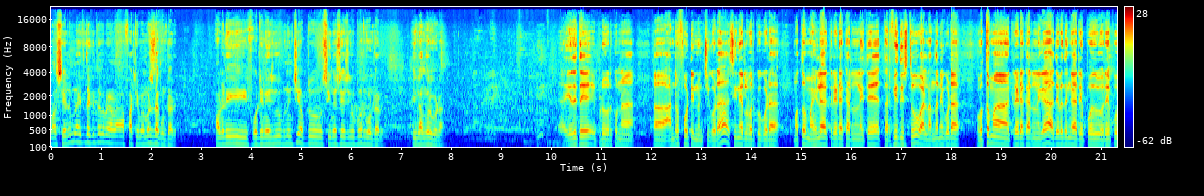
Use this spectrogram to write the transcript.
మన స్టేడియంలో అయితే దగ్గర దగ్గర ఫార్టీ మెంబర్స్ దాకా ఉంటారు. ఆల్రెడీ ఫోర్టీన్ ఏజ్ గ్రూప్ నుంచి up to senior stage group వరకు ఉంటారు వీళ్ళందరూ కూడా. ఏదైతే ఇప్పుడు వరకున్న అండర్ ఫోర్టీన్ నుంచి కూడా సీనియర్ల వరకు కూడా మొత్తం మహిళా క్రీడాకారులను అయితే తర్ఫీదిస్తూ వాళ్ళందరినీ కూడా ఉత్తమ క్రీడాకారులుగా అదేవిధంగా రేపు రేపు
